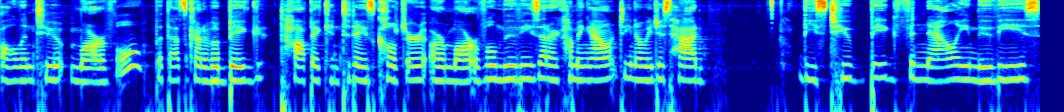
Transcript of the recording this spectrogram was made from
all into Marvel, but that's kind of a big topic in today's culture are Marvel movies that are coming out. You know, we just had these two big finale movies,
